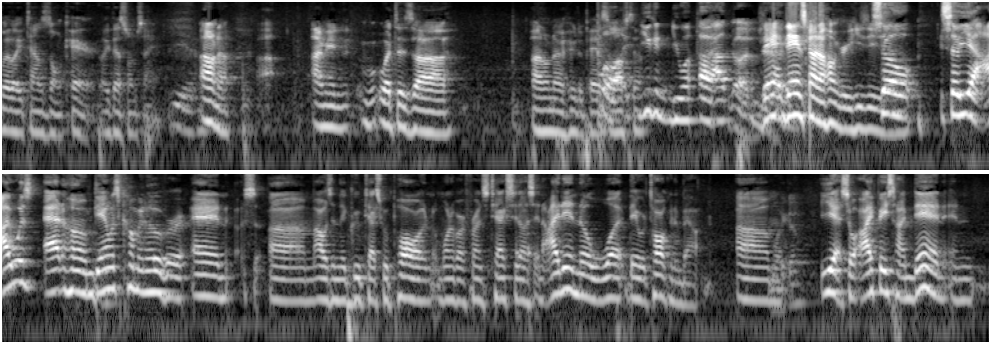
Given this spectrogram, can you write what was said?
but like Towns don't care. Like that's what I'm saying. Yeah. I don't know. I, I mean, what does uh? I don't know who to pass off to. You can. You want? Uh, I'll, Go ahead, Dan, Dan's kind of hungry. He's eating. So, so yeah, I was at home. Dan was coming over, and um, I was in the group text with Paul, and one of our friends texted us, and I didn't know what they were talking about. Um, Micah? Yeah, so I FaceTimed Dan and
